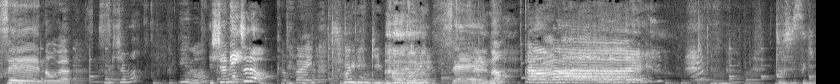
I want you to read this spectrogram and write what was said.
せーのが。鈴木ちゃんは？いいの？一緒に。乾杯。すごい元気いっぱい。せーの。乾杯。女子すぎ。う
